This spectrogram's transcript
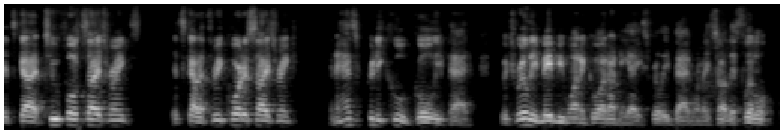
It's got two full size rinks. It's got a three quarter size rink, and it has a pretty cool goalie pad, which really made me want to go out on the ice really bad when I saw this little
